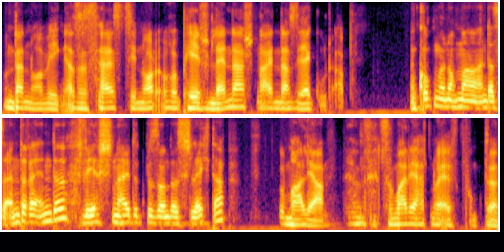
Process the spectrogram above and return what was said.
und dann Norwegen. Also das heißt, die nordeuropäischen Länder schneiden da sehr gut ab. Dann gucken wir nochmal an das andere Ende. Wer schneidet besonders schlecht ab? Somalia. Somalia hat nur elf Punkte.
